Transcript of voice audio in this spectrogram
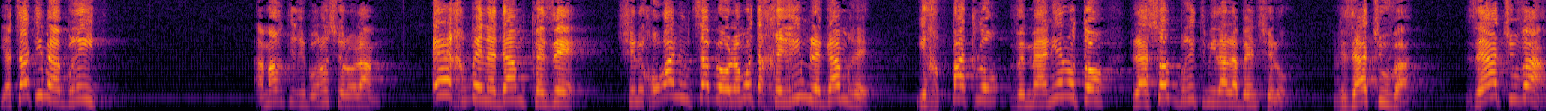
יצאתי מהברית, אמרתי, ריבונו של עולם, איך בן אדם כזה, שלכאורה נמצא בעולמות אחרים לגמרי, אכפת לו ומעניין אותו לעשות ברית מילה לבן שלו? וזו התשובה. זו התשובה.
